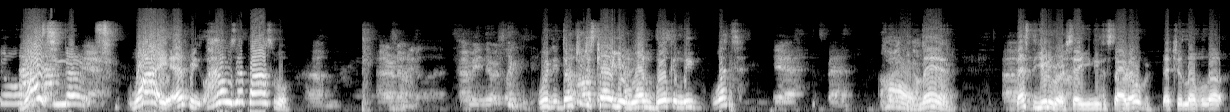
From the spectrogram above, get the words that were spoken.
What? Yeah. Why? Every? How is that possible? Um, I don't know. I mean, there was like, Would, don't you just carry your one book and leave? What? yeah, it's bad. Oh man, Um, that's the universe saying you need to start over. That you level up.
